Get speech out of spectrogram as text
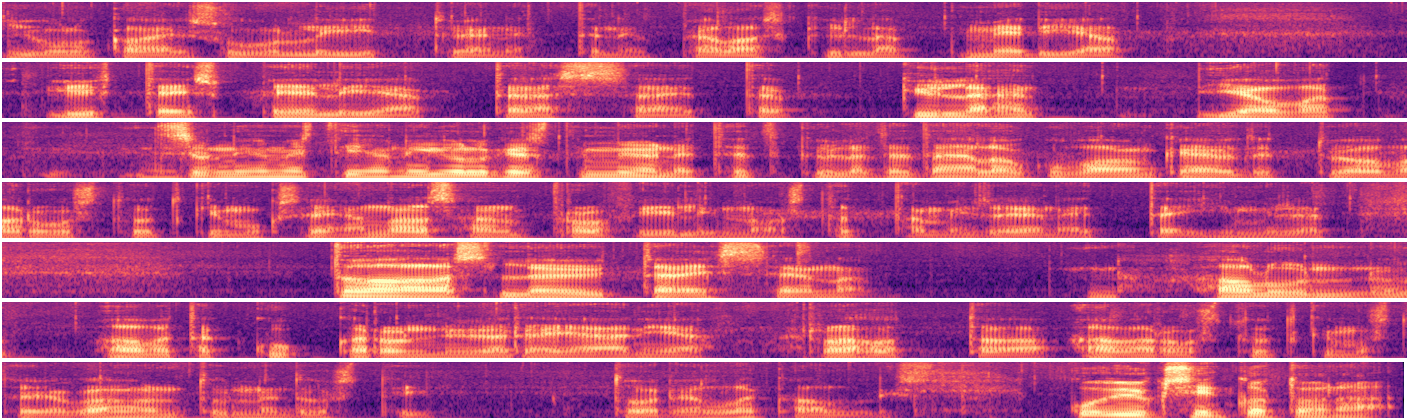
julkaisuun liittyen, että ne pelas kyllä media yhteispeliä tässä, että kyllähän, ja ovat, se on ilmeisesti ihan julkisesti myönnetty, että kyllä tätä elokuvaa on käytetty avaruustutkimukseen ja NASAn profiilin nostattamiseen, että ihmiset taas löytäisi sen halunnut avata kukkaron nyörejään ja rahoittaa avaruustutkimusta, joka on tunnetusti todella kallista. Kun yksin kotona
